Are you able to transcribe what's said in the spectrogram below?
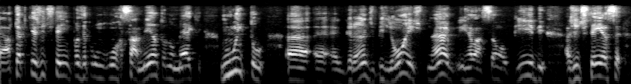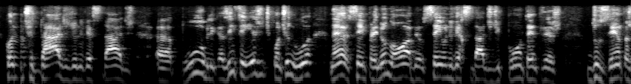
é, até porque a gente tem, por exemplo, um orçamento no MEC muito é, grande, bilhões, né, em relação ao PIB, a gente tem essa quantidade de universidades uh, públicas, enfim, a gente continua né, sem prêmio Nobel, sem universidade de ponta entre as 200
